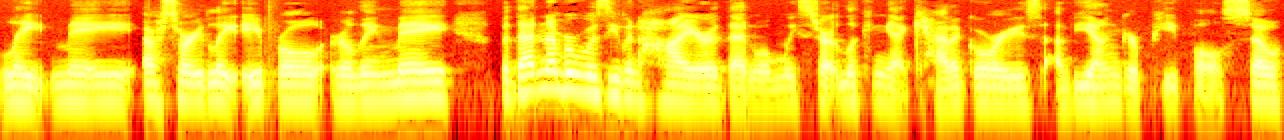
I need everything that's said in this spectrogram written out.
late May, or uh, sorry, late April, early May. But that number was even higher than when we start looking at categories of younger people. So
